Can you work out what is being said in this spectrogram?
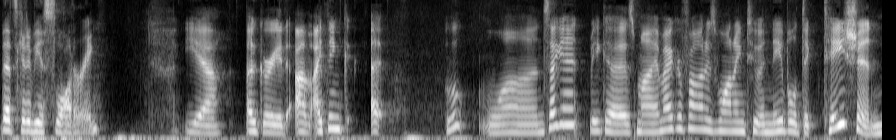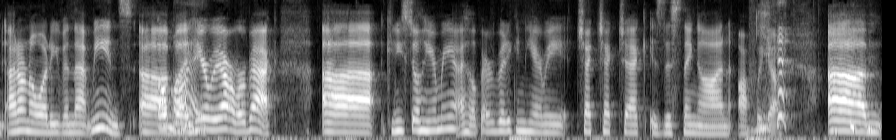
that's gonna be a slaughtering. Yeah, agreed. Um, I think. Uh, ooh, one second, because my microphone is wanting to enable dictation. I don't know what even that means. Uh, Oh, but here we are. We're back. Uh, can you still hear me? I hope everybody can hear me. Check, check, check. Is this thing on? Off we go. um,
